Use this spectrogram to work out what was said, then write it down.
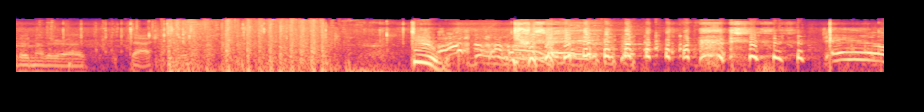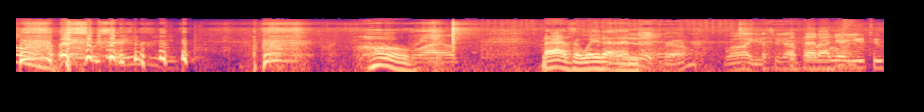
got another uh, dash. Dude! Damn! crazy. Oh, Wild. that is a way to end. bro. Well, I guess we got Put that on your YouTube.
